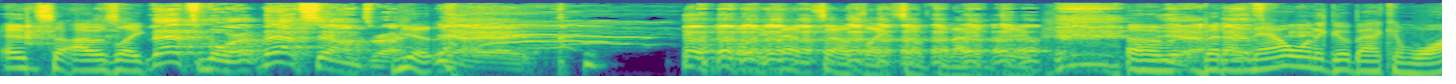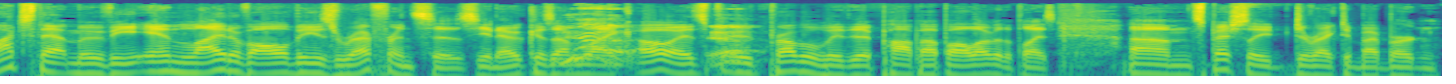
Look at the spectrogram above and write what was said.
and so I was like, That's more. That sounds right. Yeah. Yeah, yeah, yeah. Like, that sounds like something I'd do. Um, Yeah, but I now want to go back and watch that movie in light of all these references, you know, because I'm Yeah, like, oh, it's yeah. probably they pop up all over the place, um, especially directed by Burton.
